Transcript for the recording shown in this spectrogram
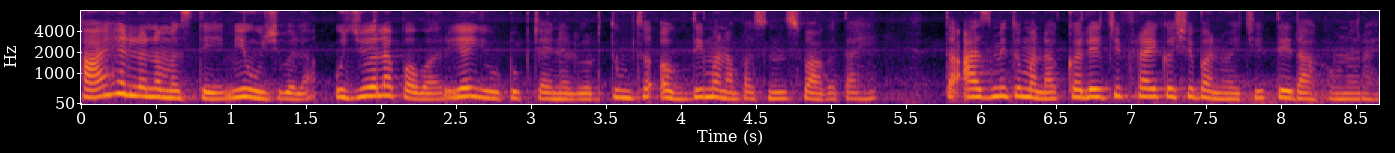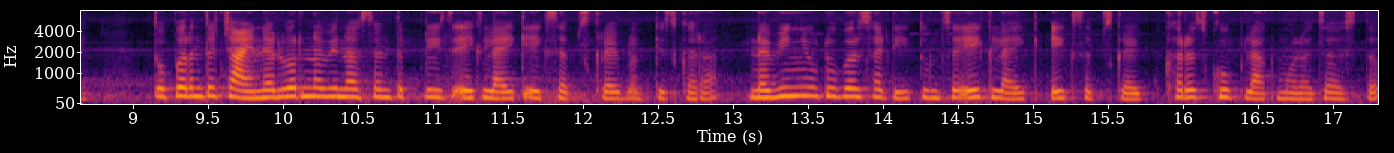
हाय हॅलो नमस्ते. मी उज्ज्वला. उज्ज्वला पवार या यूट्यूब चॅनलवर तुमचं अगदी मनापासून स्वागत आहे. तर आज मी तुम्हाला कलेची फ्राय कशी बनवायची ते दाखवणार आहे. तोपर्यंत चॅनलवर नवीन असेल तर प्लीज एक लाईक एक सबस्क्राईब नक्कीच करा. नवीन यूट्यूबरसाठी तुमचं एक लाईक एक सबस्क्राईब खरंच खूप लाख मोलाचं असतं.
